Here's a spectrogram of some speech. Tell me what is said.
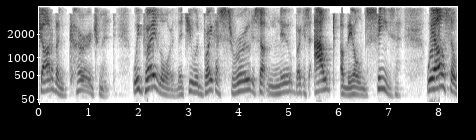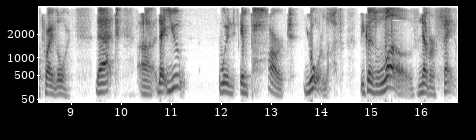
shot of encouragement. We pray, Lord, that you would break us through to something new, break us out of the old season. We also pray, Lord, that uh, that you would impart your love, because love never fails.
